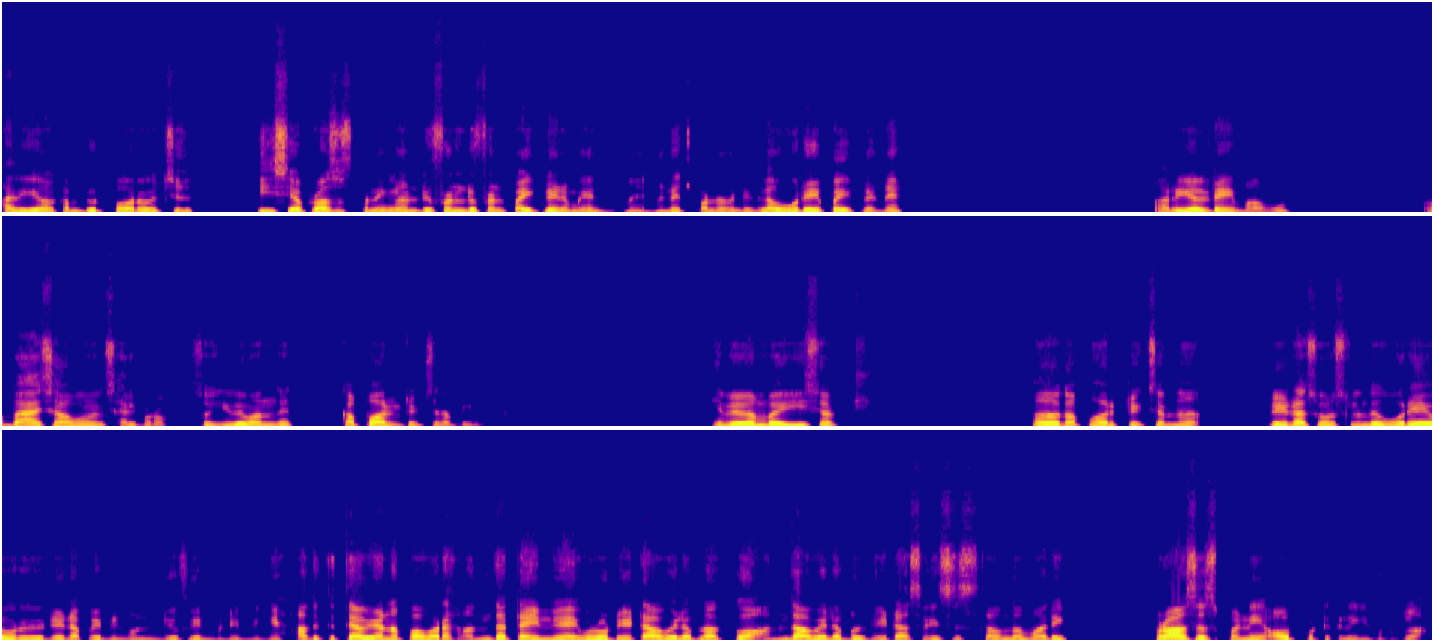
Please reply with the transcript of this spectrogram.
அதிகமாக கம்ப்யூட் போகிற வச்சு ஈஸியாக ப்ராசஸ் பண்ணிக்கலாம். டிஃப்ரெண்ட் டிஃப்ரெண்ட் பைப்லைனை மே மேனேஜ் பண்ண வேண்டியதில்லை ஒரே பைப்லைனே ரியல் டைமாகவும் பேட்சாகவும் செயல்படும். ஸோ இது வந்து கப்பா ஆர்கிடெக்சர் அப்படிங்கிறது இது ரொம்ப ஈஸியாக அதாவது கப்பா ஆர்கிடெக்சர்னால் டேட்டா சோர்ஸ்லேருந்து ஒரே ஒரு டேட்டா பைப்பிங் ஒன்று டிஃபைன் பண்ணியிருப்பீங்க அதுக்கு தேவையான பவரை அந்த டைம்லேயும் எவ்வளோ டேட்டா அவைலபிளாக இருக்கோ அந்த அவைலபிள் டேட்டா சைஸஸ் தகுந்த மாதிரி ப்ராசஸ் பண்ணி அவுட்புட்டுக்கு நீங்கள் கொடுக்கலாம்.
